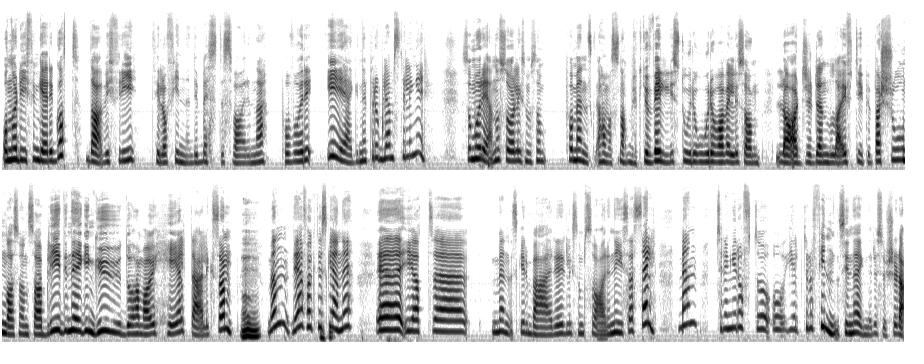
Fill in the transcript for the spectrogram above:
Og når de fungerer godt, da er vi fri til å finne de beste svarene på våre egne problemstillinger. Så Moreno så liksom som på menneskene Han var snak, brukte jo veldig store ord og var veldig sånn larger than life-type person. da, Så han sa 'bli din egen gud', og han var jo helt der, liksom. Mm. Men jeg er faktisk enig eh, i at eh, mennesker bærer liksom svarene i seg selv. Men trenger ofte å, å hjelp til å finne sine egne ressurser, da.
